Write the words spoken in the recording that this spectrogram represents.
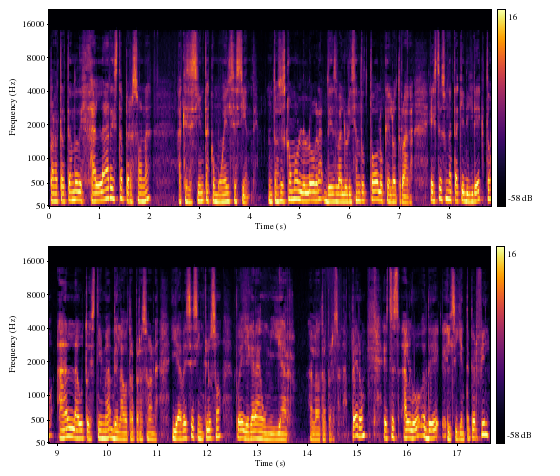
para tratando de jalar a esta persona a que se sienta como él se siente? Entonces, ¿cómo lo logra? Desvalorizando todo lo que el otro haga. Este es un ataque directo a la autoestima de la otra persona y a veces incluso puede llegar a humillar a la otra persona. Pero esto es algo del siguiente perfil.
